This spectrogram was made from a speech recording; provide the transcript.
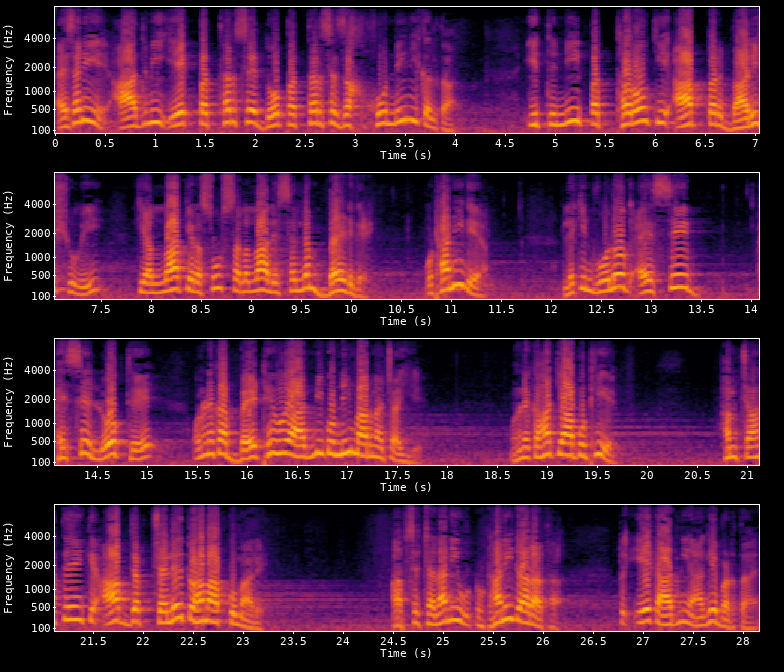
ایسا نہیں آدمی ایک پتھر سے دو پتھر سے خون نہیں نکلتا۔ اتنی پتھروں کی آپ پر بارش ہوئی کہ اللہ کے رسول صلی اللہ علیہ وسلم بیٹھ گئے۔ اٹھا نہیں گیا۔ لیکن وہ لوگ ایسے ایسے لوگ تھے، انہوں نے کہا بیٹھے ہوئے آدمی کو نہیں مارنا چاہیے۔ انہوں نے کہا کہ آپ اٹھیے۔ ہم چاہتے ہیں کہ آپ جب چلے تو ہم آپ کو مارے۔ آپ سے چلا نہیں، اٹھا نہیں جا رہا تھا۔ تو ایک آدمی آگے بڑھتا ہے۔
